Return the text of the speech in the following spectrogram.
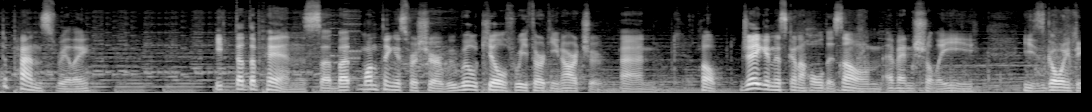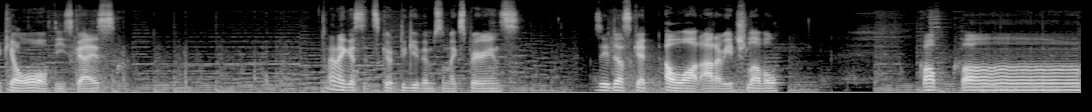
depends, really. It depends, uh, but one thing is for sure, we will kill 313 Archer, and, well, Jagen is gonna hold his own eventually. He's going to kill all of these guys. And I guess it's good to give him some experience. Because he does get a lot out of each level. Ba -ba.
